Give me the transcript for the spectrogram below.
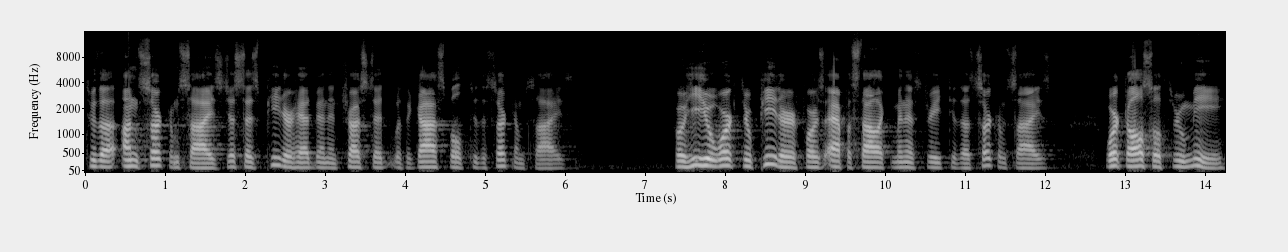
to the uncircumcised, just as Peter had been entrusted with the gospel to the circumcised, for he who worked through Peter for his apostolic ministry to the circumcised worked also through me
